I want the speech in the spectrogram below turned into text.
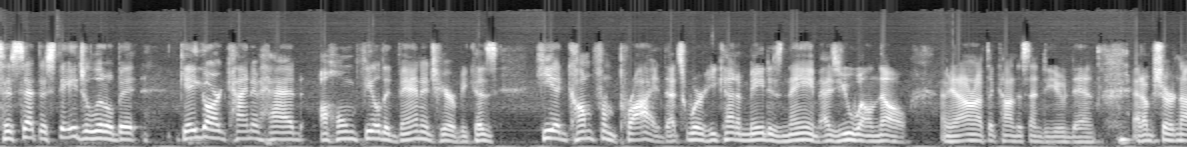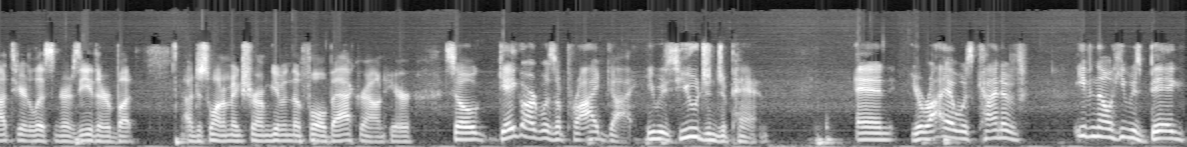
to set the stage a little bit, Gegard kind of had a home field advantage here because he had come from Pride. That's where he kind of made his name, as you well know. I mean, I don't have to condescend to you, Dan, and I'm sure not to your listeners either, but I just want to make sure I'm giving the full background here. So Gegard was a Pride guy. He was huge in Japan. And Uriah was kind of, even though he was big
